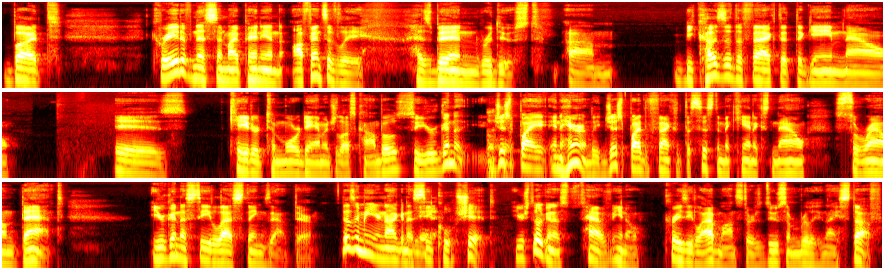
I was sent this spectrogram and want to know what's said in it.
but creativeness, in my opinion, offensively, has been reduced um, because of the fact that the game now is catered to more damage, less combos. So you're gonna just by inherently, just by the fact that the system mechanics now surround that, you're gonna see less things out there. Doesn't mean you're not gonna see cool shit. You're still gonna have you know crazy lab monsters do some really nice stuff.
